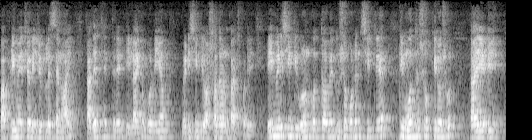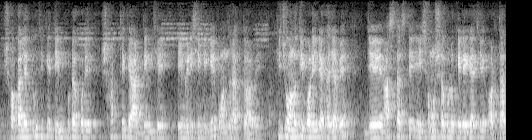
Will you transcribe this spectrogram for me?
বা প্রিমেচার ইজুকুলেশন হয়, তাদের ক্ষেত্রে এই লাইকোপোডিয়াম মেডিসিনটি অসাধারণ কাজ করে। এই মেডিসিনটি গ্রহণ করতে হবে দুশো পোটেন্সিতে এটি মধ্যশক্তির ওষুধ, তাই এটি সকালে দু থেকে তিন ফুটা করে সাত থেকে আট দিন খেয়ে এই মেডিসিনটিকে বন্ধ রাখতে হবে। কিছু অনতি পরেই দেখা যাবে যে আস্তে আস্তে এই সমস্যাগুলো কেটে গেছে, অর্থাৎ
